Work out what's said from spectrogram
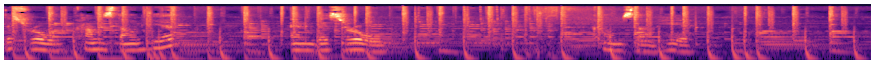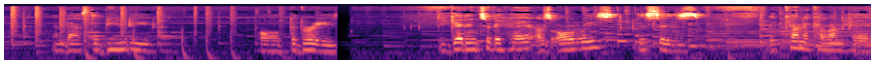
This row comes down here. And this row comes down here. And that's the beauty of the braids you get into the hair as always. This is the Kanekalon hair.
